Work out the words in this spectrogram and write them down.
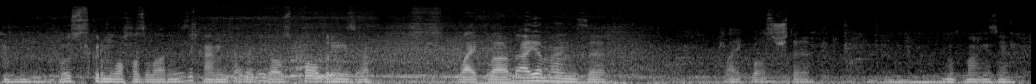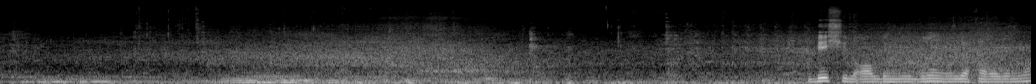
o'z fikr mulohazalaringizni kommentariyada yozib qoldiringizlar layklarni ayamangizlar layk bosishni unutmangizlar besh yil oldingi bulung'urga qaraganda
